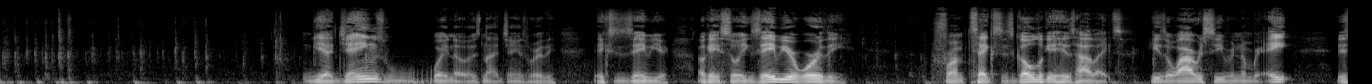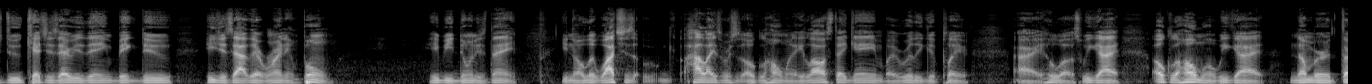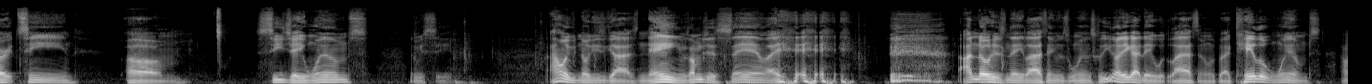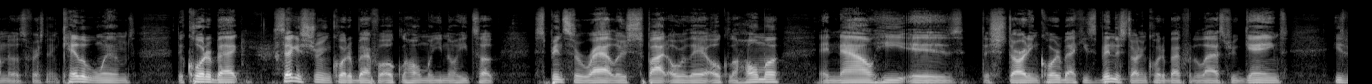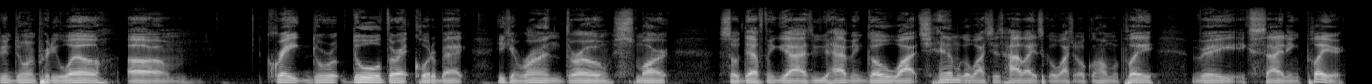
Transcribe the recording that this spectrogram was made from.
Yeah, James. Wait, no, it's not James Worthy. It's Xavier. Okay, so Xavier Worthy from Texas. Go look at his highlights. He's a wide receiver, number eight. This dude catches everything. Big dude. He just out there running. Boom. He be doing his thing. You know, look, watch his highlights versus Oklahoma. They lost that game, but really good player. All right, who else? We got Oklahoma. We got number thirteen, um, C.J. Wims. Let me see. I don't even know these guys' names. I'm just saying, like, I know his name, last name is Wims, because you know they got their last name was back. Caleb Wims. I don't know his first name. Caleb Wims, the quarterback, second string quarterback for Oklahoma. You know he took Spencer Rattler's spot over there at Oklahoma, and now he is the starting quarterback. He's been the starting quarterback for the last few games. He's been doing pretty well. Um, great dual, dual threat quarterback. He can run, throw, smart. So definitely, guys, if you haven't, go watch him. Go watch his highlights. Go watch Oklahoma play. Very exciting player.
